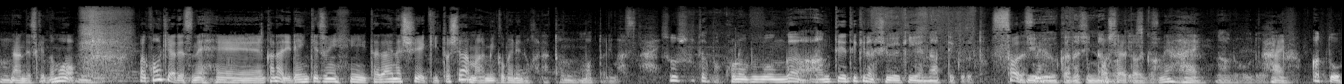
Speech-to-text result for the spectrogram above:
なんですけれども、まあ、今期はですね、えー、かなり連結に多大な収益としてはまあ見込めるのかなと思っております。はい、そうすると、やっぱこの部分が安定的な収益源になってくるとそうです、ね、いう形になるわけですか。ですね。はい。なるほど。はい。あと、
